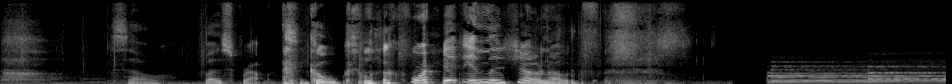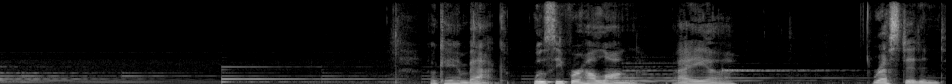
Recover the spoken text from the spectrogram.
So, Buzzsprout. Go look for it in the show notes. Okay, I'm back. We'll see for how long. I uh, rested and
